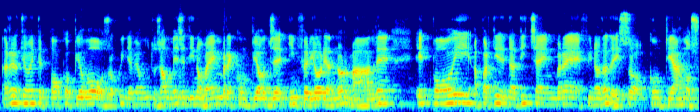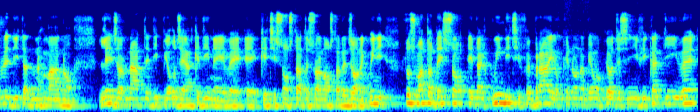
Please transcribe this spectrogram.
relativamente poco piovoso, quindi abbiamo avuto già un mese di novembre con piogge inferiori al normale e poi a partire da dicembre fino ad adesso contiamo sulle dita di una mano le giornate di pioggia e anche di neve eh, che ci sono state sulla nostra regione. Quindi tutto sommato adesso è dal 15 febbraio che non abbiamo piogge significative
